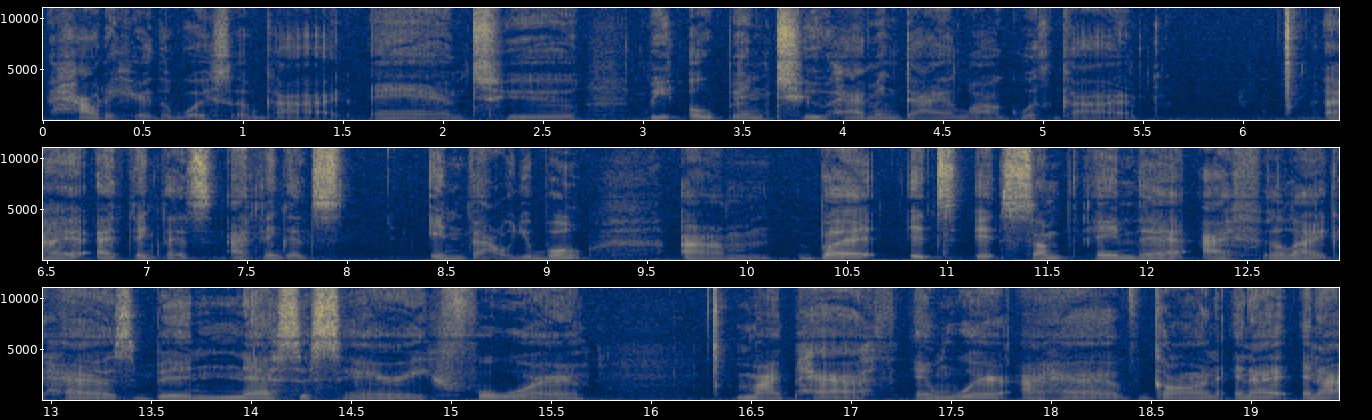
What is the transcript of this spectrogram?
how to hear the voice of God and to be open to having dialogue with God. I, I think that's I think that's invaluable. Um, but it's it's something that I feel like has been necessary for my path and where I have gone and I and I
